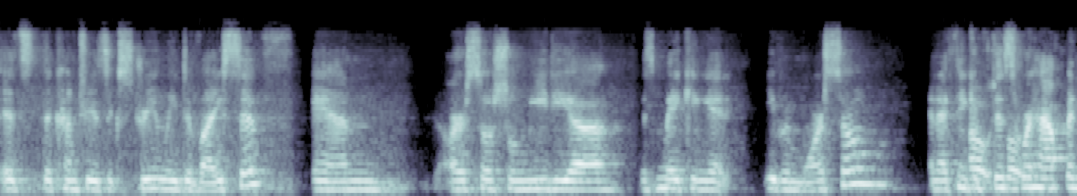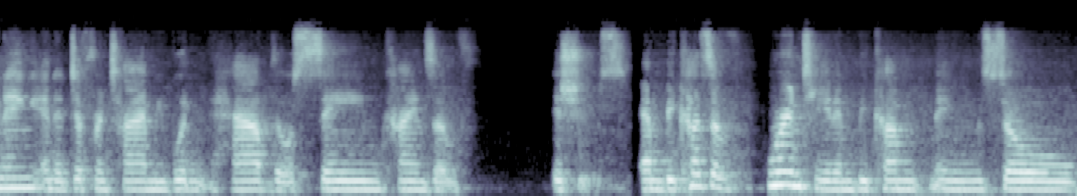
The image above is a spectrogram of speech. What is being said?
it's the country is extremely divisive, and our social media is making it even more so. And I think oh, if this totally. were happening in a different time, we wouldn't have those same kinds of issues. And because of quarantine and becoming so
